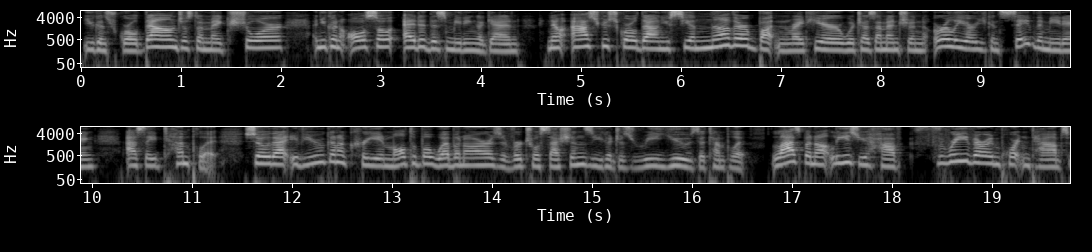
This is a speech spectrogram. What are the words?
You can scroll down just to make sure, and you can also edit this meeting again now, as you scroll down, you see another button right here, which as I mentioned earlier, you can save the meeting as a template so that if you're going to create multiple webinars or virtual sessions, you can just reuse the template. Last but not least, you have three very important tabs.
